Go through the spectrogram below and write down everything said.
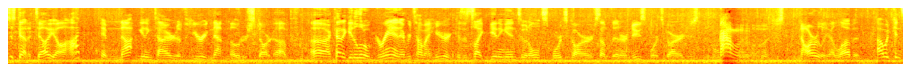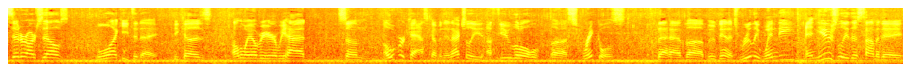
Just gotta tell y'all, I am not getting tired of hearing that motor start up. Uh, I kind of get a little grin every time I hear it because it's like getting into an old sports car or something or a new sports car. Just, just gnarly. I love it. I would consider ourselves lucky today because on the way over here we had some overcast coming in. Actually, a few little uh, sprinkles that have uh, moved in. It's really windy, and usually this time of day,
